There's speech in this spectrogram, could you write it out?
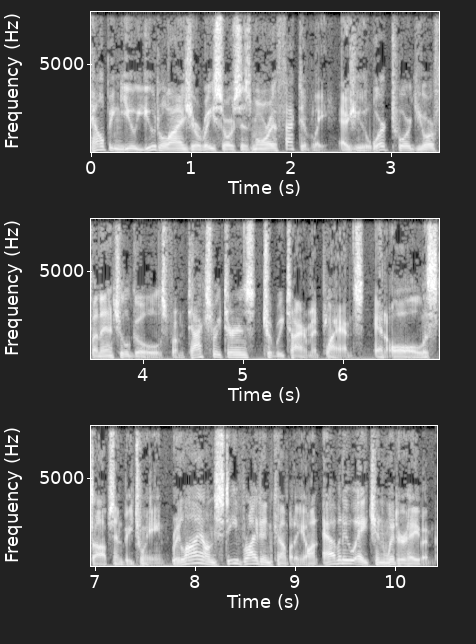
helping you utilize your resources more effectively as you work toward your financial goals from tax returns to retirement plans and all the stops in between. Rely on Steve Wright and Company on Avenue H in Winter Haven.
